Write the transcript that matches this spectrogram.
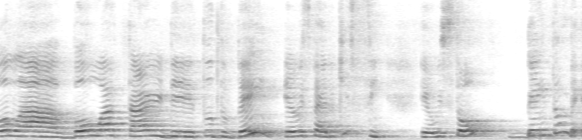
Olá, boa tarde, tudo bem? Eu espero que sim. Eu estou bem também.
